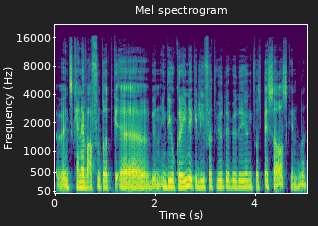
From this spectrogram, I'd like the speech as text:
es keine Waffen dort äh, in die Ukraine geliefert würde, würde irgendwas besser ausgehen, oder?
